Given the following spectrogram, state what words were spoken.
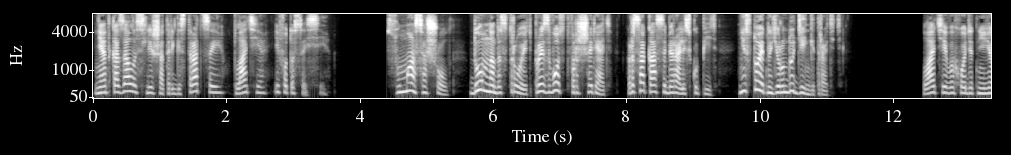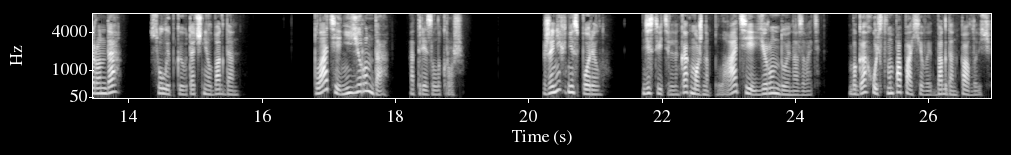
Не отказалась лишь от регистрации, платья и фотосессии. С ума сошел! Дом надо строить, производство расширять. Рысака собирались купить. Не стоит на ерунду деньги тратить. Платье, выходит, не ерунда? С улыбкой уточнил Богдан. Платье не ерунда, отрезала Крош. Жених не спорил, Действительно, как можно платье ерундой назвать? Богохульством попахивает Богдан Павлович.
